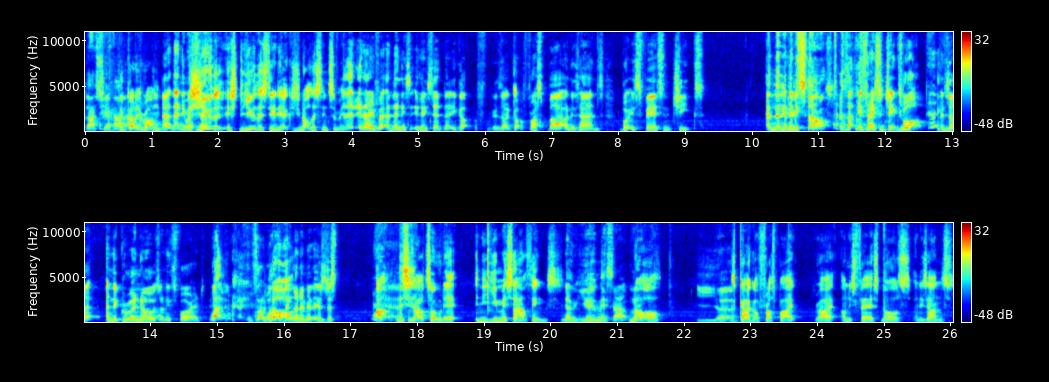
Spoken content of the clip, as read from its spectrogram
That's your hand. They've got it wrong. And then he it's went you that it's you that's the idiot because you're not listening to me. And then, you know, and then he, s- you know, he said that he got he's like got frostbite on his hands, but his face and cheeks. And then he, And then he just stopped. He's like, his face and cheeks what? He's like, and they grew a nose on his forehead. What? It's like, what? No. Hang on a minute. It was just. Ah, I- this is how I told it, and you, you miss out things. No, you miss out. No, Yeah. this guy got frostbite right on his face, nose, and his hands.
